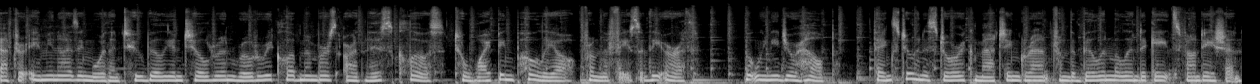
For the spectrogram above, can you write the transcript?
after immunizing more than 2 billion children, Rotary Club members are this close to wiping polio from the face of the earth. But we need your help. Thanks to an historic matching grant from the Bill and Melinda Gates Foundation,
